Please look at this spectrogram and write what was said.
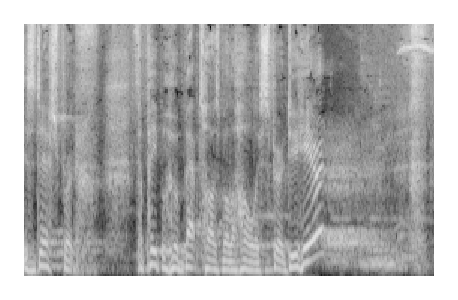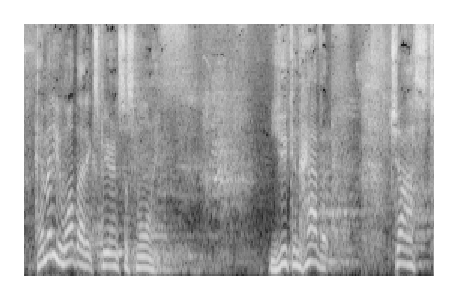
is desperate for people who are baptized by the Holy Spirit. Do you hear it? How many of you want that experience this morning? You can have it. Just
